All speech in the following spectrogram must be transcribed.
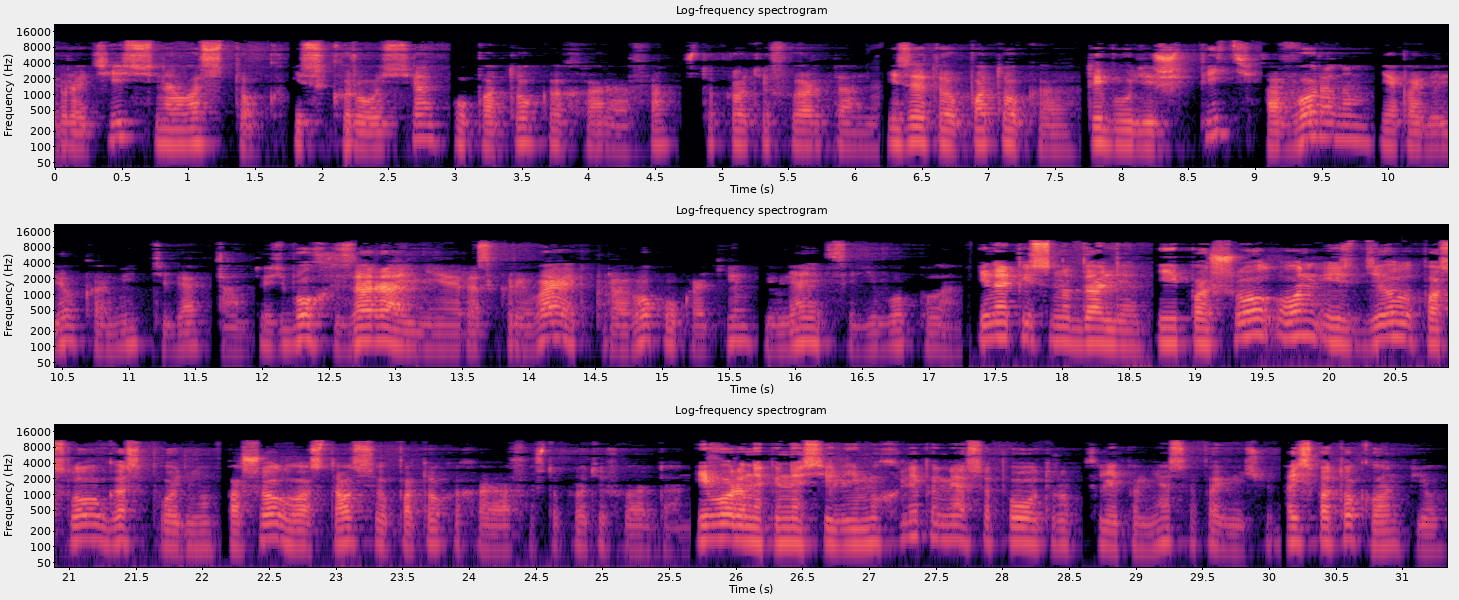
обратись на восток, и скройся у потока Харафа, что против Иордана. Из этого потока ты будешь пить, а вороном я повелел кормить тебя там». То есть Бог за заранее раскрывает пророку, каким является его план. И написано далее, «И пошел он и сделал по слову Господню, пошел и остался у потока Харафа, что против Иордана. И вороны приносили ему хлеб и мясо по утру, хлеб и мясо по вечеру, а из потока он пил».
